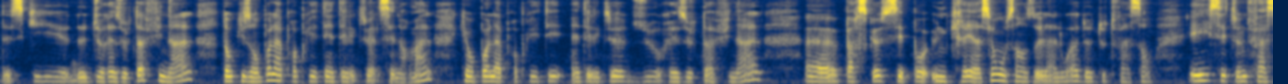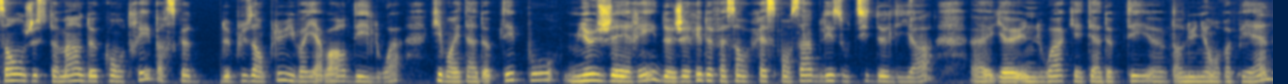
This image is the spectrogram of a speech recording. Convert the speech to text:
de ce qui est du résultat final. Donc ils n'ont pas la propriété intellectuelle. C'est normal qu'ils n'ont pas la propriété intellectuelle du résultat final euh, parce que c'est pas une création au sens de la loi de toute façon. Et c'est une façon justement de contrer parce que de plus en plus, il va y avoir des lois qui vont être adoptées pour mieux gérer, de gérer de façon responsable les outils de l'IA. Euh, il y a une loi qui a été adoptée euh, dans l'Union européenne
